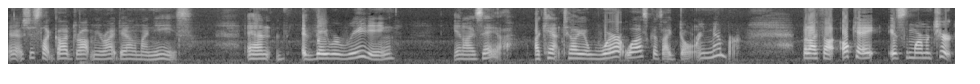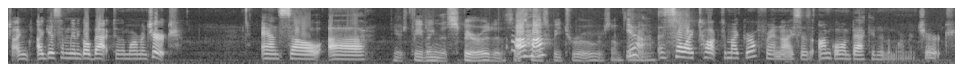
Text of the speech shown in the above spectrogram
And it was just like God dropped me right down on my knees. And th- they were reading in Isaiah. I can't tell you where it was because I don't remember. But I thought, okay, it's the Mormon church. I, I guess I'm going to go back to the Mormon church. And so, uh, You're feeling the spirit, as this Uh-huh. must be true or something. yeah. And so I talked to my girlfriend, and I says, I'm going back into the Mormon church.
